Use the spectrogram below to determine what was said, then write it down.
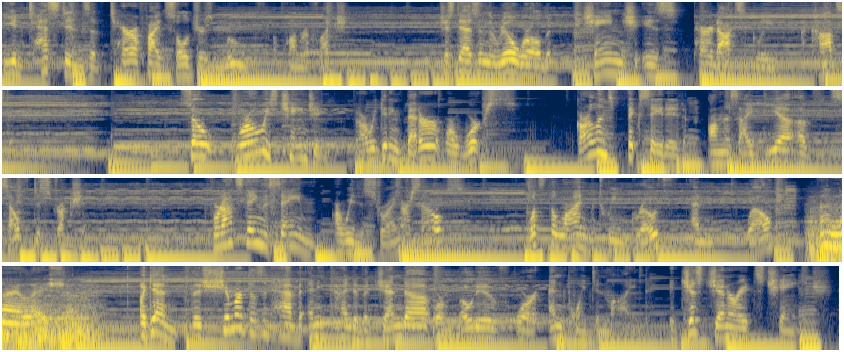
The intestines of terrified soldiers move upon reflection. Just as in the real world, change is paradoxically a constant. So, we're always changing, but are we getting better or worse? Garland's fixated on this idea of self destruction. If we're not staying the same, are we destroying ourselves? What's the line between growth and, well, Annihilation. Again, the shimmer doesn't have any kind of agenda or motive or endpoint in mind. It just generates change.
